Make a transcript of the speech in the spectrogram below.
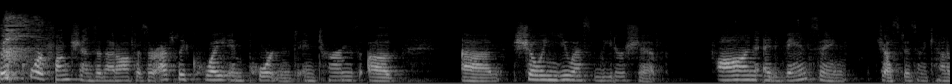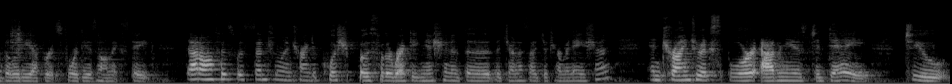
those core functions in that office are actually quite important in terms of um, showing U.S. leadership on advancing justice and accountability efforts for the Islamic State. That office was central in trying to push both for the recognition of the, the genocide determination and trying to explore avenues today to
